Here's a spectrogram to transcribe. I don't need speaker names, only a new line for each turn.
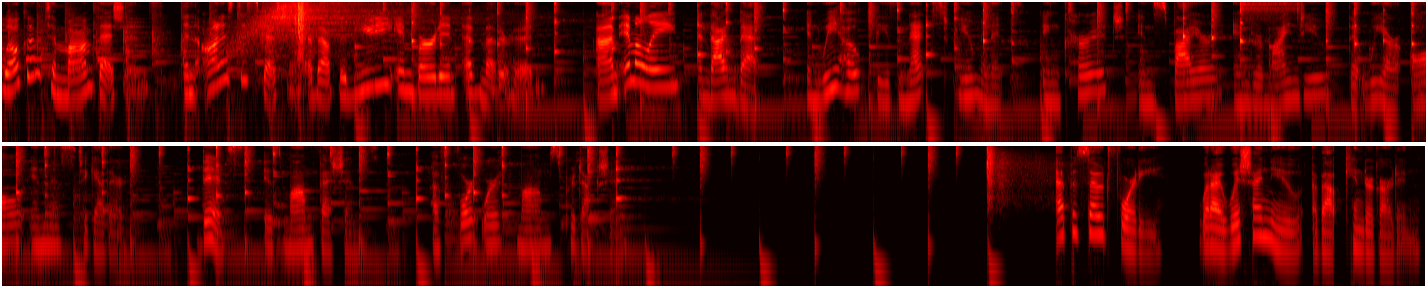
Welcome to Momfessions, an honest discussion about the beauty and burden of motherhood. I'm Emily.
And I'm Beth. And we hope these next few minutes encourage, inspire, and remind you that we are all in this together. This is Momfessions, a Fort Worth Moms production. Episode 40 What I Wish I Knew About Kindergarten.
